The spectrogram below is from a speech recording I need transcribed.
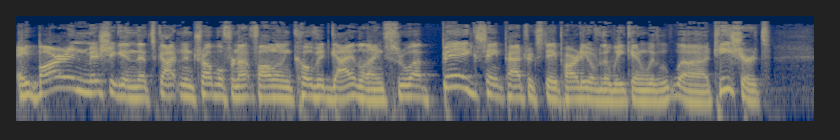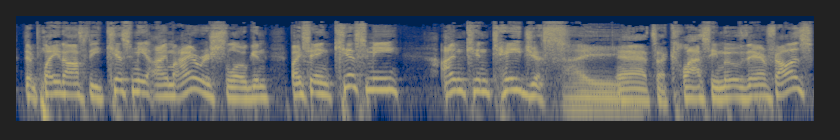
A bar in Michigan that's gotten in trouble for not following COVID guidelines threw a big St. Patrick's Day party over the weekend with uh, t shirts that played off the Kiss Me, I'm Irish slogan by saying, Kiss me, I'm contagious. Aye. Yeah, it's a classy move there, fellas.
